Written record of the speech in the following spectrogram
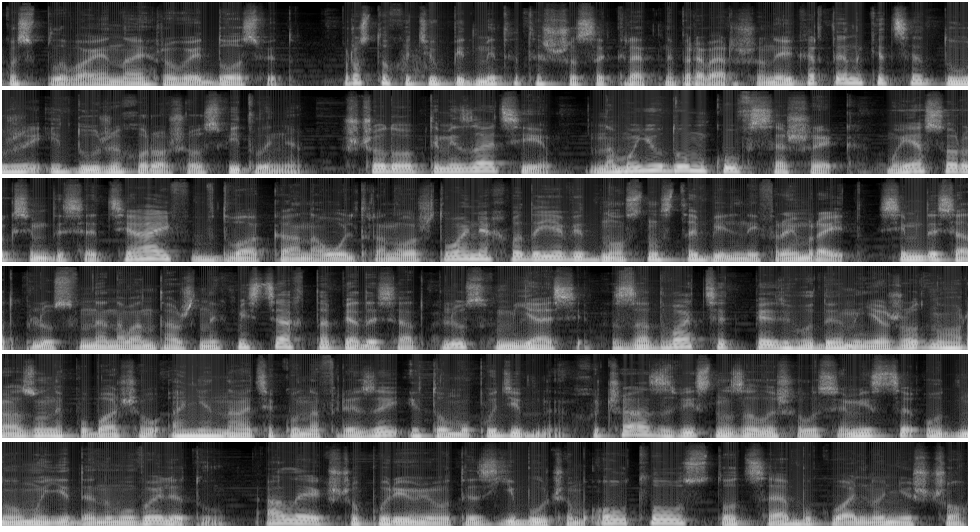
якось впливає на ігровий досвід. Просто хотів підмітити, що секрет неперевершеної картинки це дуже і дуже хороше освітлення. Щодо оптимізації, на мою думку, все шик. Моя 4070 Ti в 2К на ультраналаштуваннях видає відносно стабільний фреймрейт, 70 плюс в ненавантажених місцях та 50 плюс в м'ясі. За 25 годин я жодного разу не побачив ані натяку на фрізи і тому подібне. Хоча, звісно, залишилося місце одному єдиному виліту. Але якщо порівнювати з їбучим Outlaws, то це буквально ніщо.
